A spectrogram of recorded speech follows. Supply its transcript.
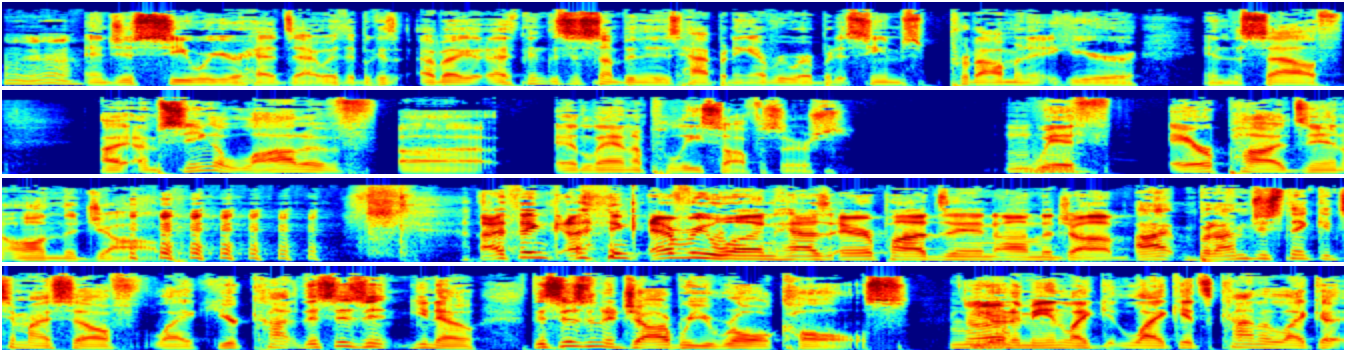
Oh, and just see where your head's at with it because I, I think this is something that is happening everywhere but it seems predominant here in the south. I, i'm seeing a lot of uh atlanta police officers Mm-hmm. with airpods in on the job i think i think everyone has airpods in on the job I, but I'm just thinking to myself, like, you're kind. This isn't, you know, this isn't a job where you roll calls. You know what I mean? Like, like it's kind of like a.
